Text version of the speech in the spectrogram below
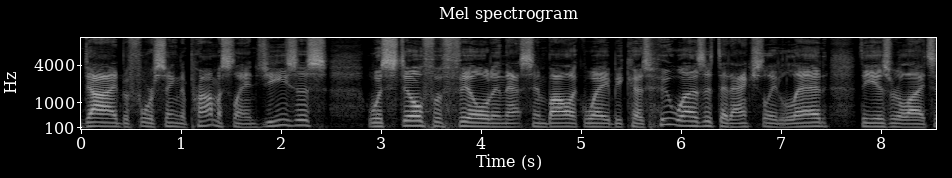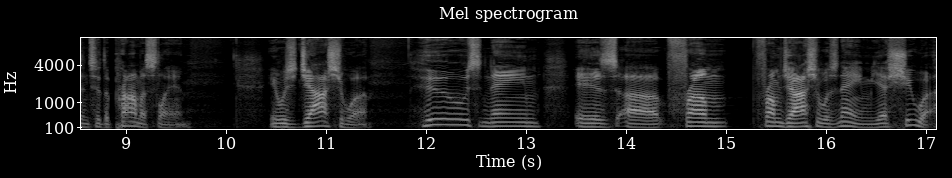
died before seeing the promised land, Jesus was still fulfilled in that symbolic way because who was it that actually led the Israelites into the promised land? It was Joshua, whose name is uh, from, from Joshua's name, Yeshua,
